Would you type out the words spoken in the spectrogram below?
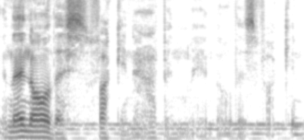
And then all this fucking happened, man. All this fucking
